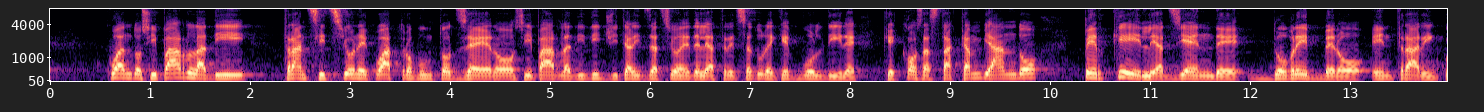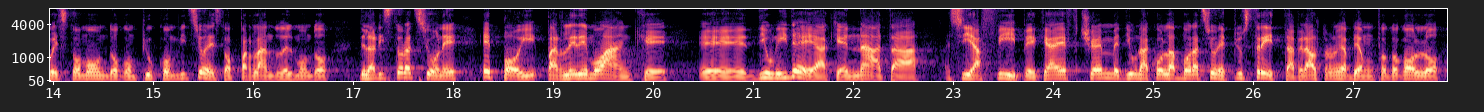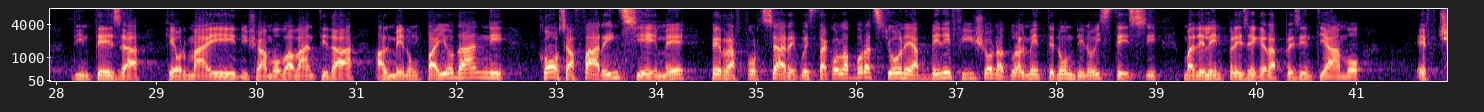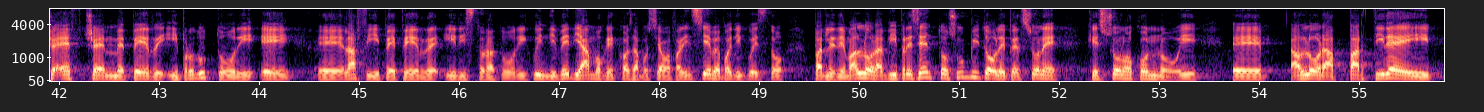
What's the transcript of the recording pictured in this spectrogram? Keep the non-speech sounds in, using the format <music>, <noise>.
quando si parla di transizione 4.0, si parla di digitalizzazione delle attrezzature, che vuol dire? Che cosa sta cambiando? Perché le aziende dovrebbero entrare in questo mondo con più convinzione? Sto parlando del mondo della ristorazione e poi parleremo anche eh, di un'idea che è nata sia a FIPE che a FCM di una collaborazione più stretta, peraltro noi abbiamo un protocollo d'intesa che ormai diciamo, va avanti da almeno un paio d'anni, cosa fare insieme per rafforzare questa collaborazione a beneficio naturalmente non di noi stessi ma delle imprese che rappresentiamo FCM per i produttori e eh, la FIPE per i ristoratori. Quindi vediamo che cosa possiamo fare insieme, poi di questo parleremo. Allora vi presento subito le persone che sono con noi. Eh, allora partirei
